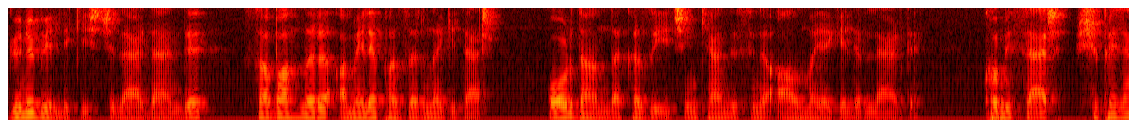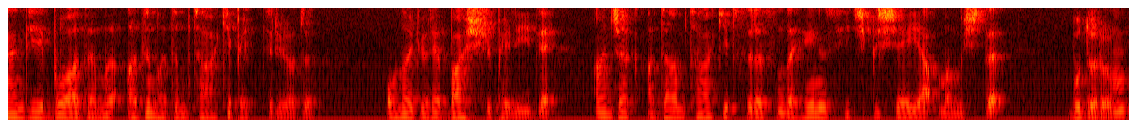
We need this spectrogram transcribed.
Günübirlik işçilerdendi. Sabahları amele pazarına gider. Oradan da kazı için kendisini almaya gelirlerdi. Komiser şüphelendiği bu adamı adım adım takip ettiriyordu. Ona göre baş şüpheliydi. Ancak adam takip sırasında henüz hiçbir şey yapmamıştı. Bu durum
